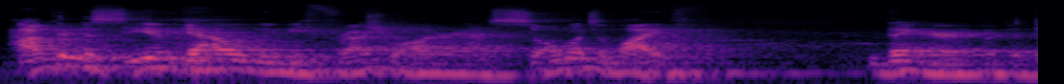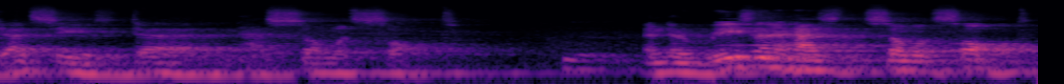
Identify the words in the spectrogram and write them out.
How can the Sea of Galilee be fresh water and have so much life there, but the Dead Sea is dead and has so much salt? And the reason it has so much salt,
